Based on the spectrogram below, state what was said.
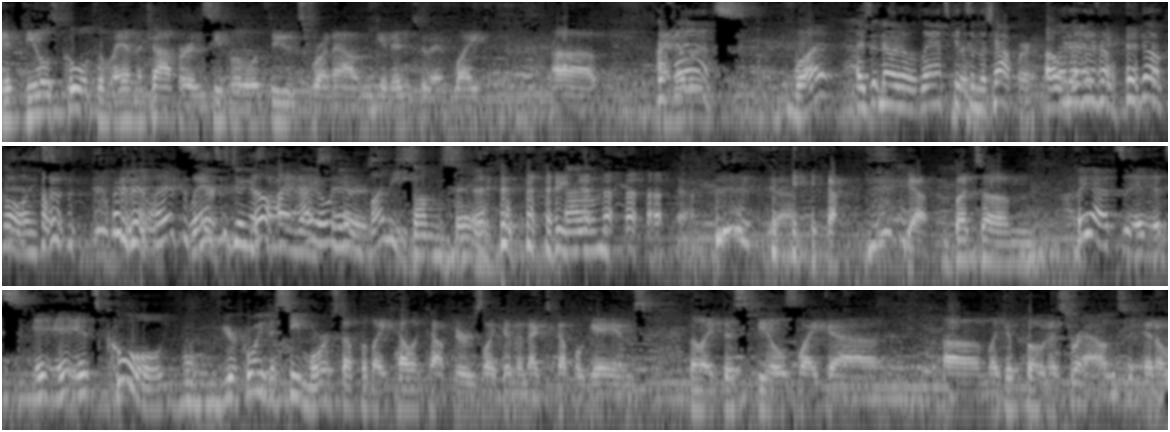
it feels cool to land the chopper and see the little dudes run out and get into it. Like, uh, That's Lance. What? I said no, no. Lance gets in the chopper. Oh, no, no, no, no, no, Kole. Lance, Wait a minute, Lance, Lance is doing a no, I, I owe him money. Some say. Um, yeah, yeah, but um, but yeah, it's it's it, it's cool. You're going to see more stuff with like helicopters, like in the next couple games. But like this feels like a um, like a bonus round in a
